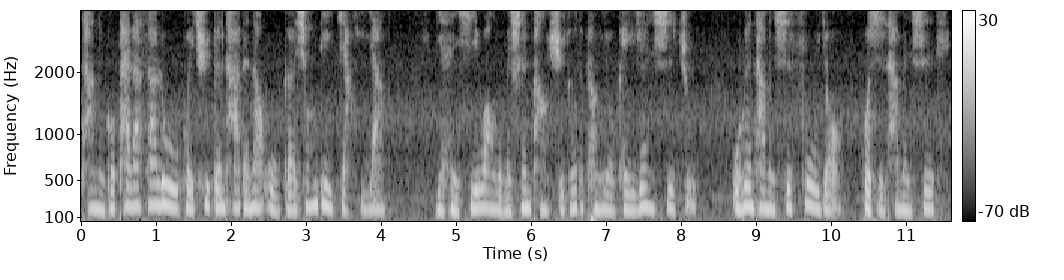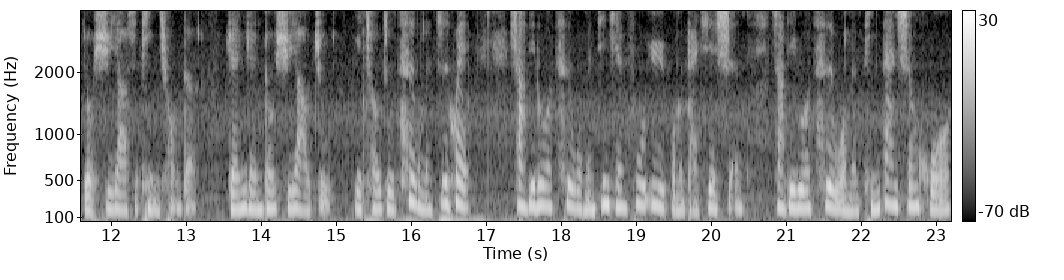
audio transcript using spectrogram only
他能够派拉撒路回去跟他的那五个兄弟讲一样，也很希望我们身旁许多的朋友可以认识主，无论他们是富有，或者是他们是有需要、是贫穷的，人人都需要主，也求主赐我们智慧。上帝若赐我们金钱富裕，我们感谢神；上帝若赐我们平淡生活、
